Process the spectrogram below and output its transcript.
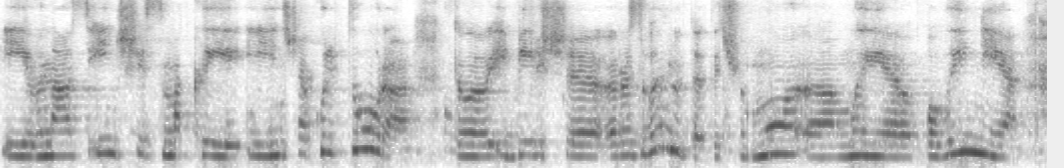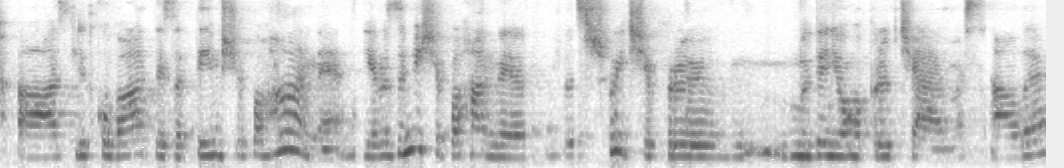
і в нас інші смаки, і інша культура, то і більше розвинута. То чому е, ми повинні слідкувати за тим, що погане? Я розумію, що погане швидше при ми до нього привчаємось, але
